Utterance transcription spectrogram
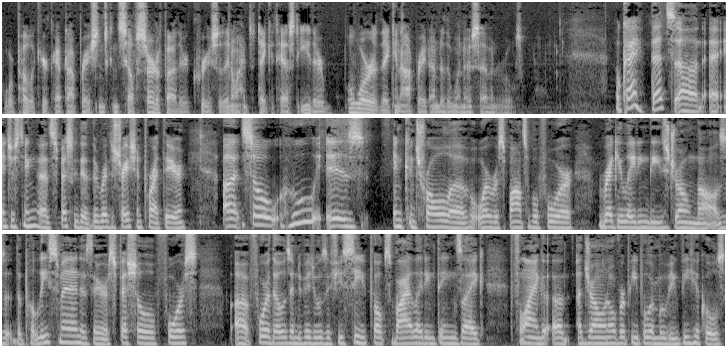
for public aircraft operations can self certify their crew so they don't have to take a test either, or they can operate under the 107 rules. Okay, that's uh, interesting, especially the, the registration part there. Uh, so, who is in control of or responsible for regulating these drone laws? The policeman? Is there a special force uh, for those individuals if you see folks violating things like flying a, a drone over people or moving vehicles?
